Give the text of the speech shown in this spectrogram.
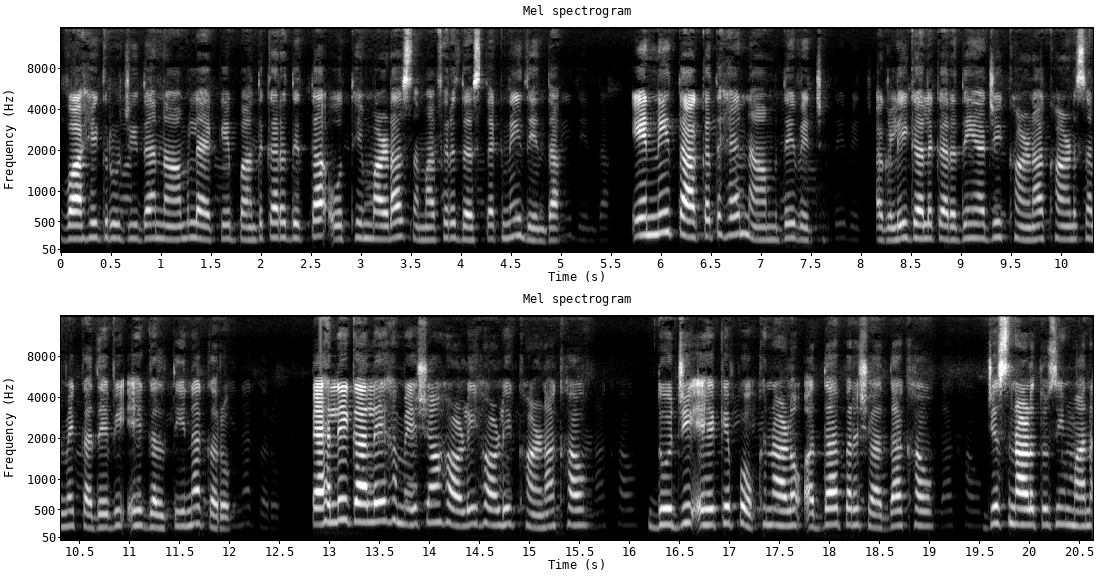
ਵਾਹਿਗੁਰੂ ਜੀ ਦਾ ਨਾਮ ਲੈ ਕੇ ਬੰਦ ਕਰ ਦਿੱਤਾ, ਉਥੇ ਮਾੜਾ ਸਮਾਂ ਫਿਰ ਦਸਤਕ ਨਹੀਂ ਦਿੰਦਾ। ਇੰਨੀ ਤਾਕਤ ਹੈ ਨਾਮ ਦੇ ਵਿੱਚ। ਅਗਲੀ ਗੱਲ ਕਰਦੇ ਹਾਂ ਜੀ, ਖਾਣਾ ਖਾਣ ਸਮੇਂ ਕਦੇ ਵੀ ਇਹ ਗਲਤੀ ਨਾ ਕਰੋ। ਪਹਿਲੀ ਗੱਲ ਇਹ, ਹਮੇਸ਼ਾ ਹੌਲੀ-ਹੌਲੀ ਖਾਣਾ ਖਾਓ। ਦੂਜੀ ਇਹ ਕਿ ਭੁੱਖ ਨਾਲੋਂ ਅੱਧਾ ਪ੍ਰਸ਼ਾਦਾ ਖਾਓ, ਜਿਸ ਨਾਲ ਤੁਸੀਂ ਮਨ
